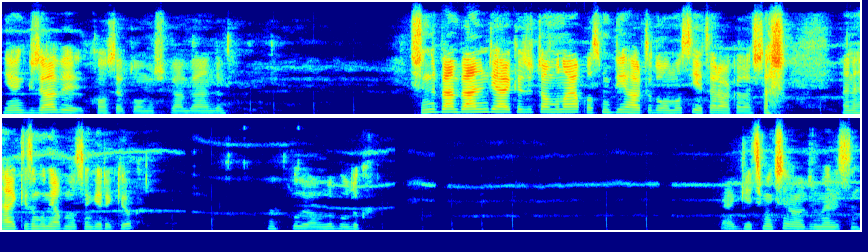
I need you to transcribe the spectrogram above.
Yani güzel bir konsept olmuş. Ben beğendim. Şimdi ben beğendim diye herkes lütfen buna yapmasın. Bir haritada olması yeter arkadaşlar. hani herkesin bunu yapmasına gerek yok. Heh, bu yolunu bulduk. Ya geçmek için öldürmelisin.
